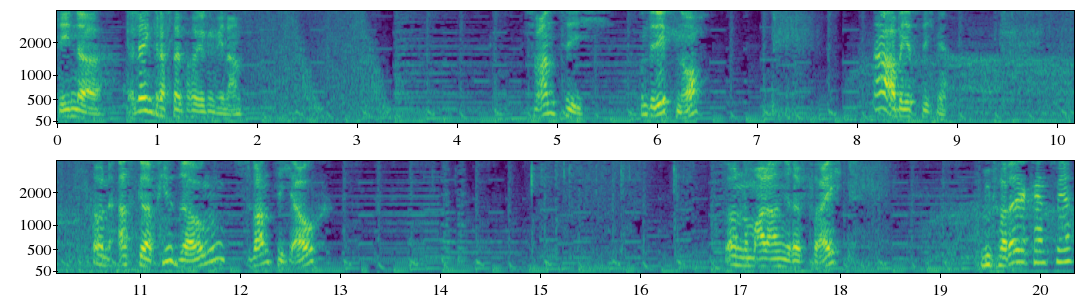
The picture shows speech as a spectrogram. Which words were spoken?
den da. Der Lenkraft einfach irgendwen an. 20. Und er lebt noch. Ah, aber jetzt nicht mehr. So, und Aska 4 saugen. 20 auch. So, ein normaler Angriff reicht. Blut hat er ja keins mehr.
